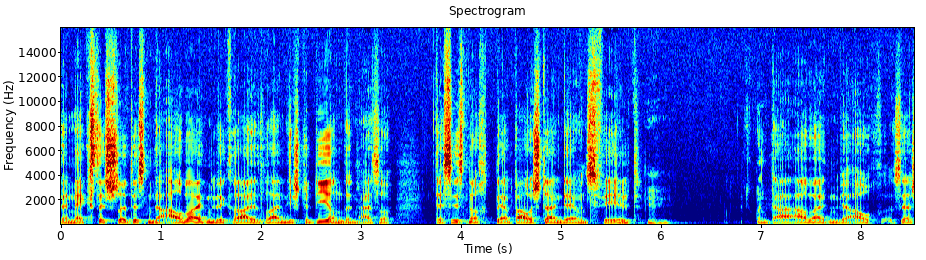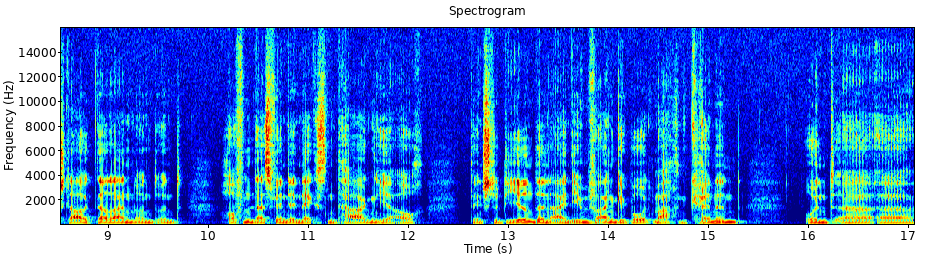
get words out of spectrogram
der nächste Schritt ist, und da arbeiten wir gerade dran, die Studierenden. Also das ist noch der Baustein, der uns fehlt. Mhm. Und da arbeiten wir auch sehr stark daran und, und hoffen, dass wir in den nächsten Tagen hier auch den Studierenden ein Impfangebot machen können und äh, äh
